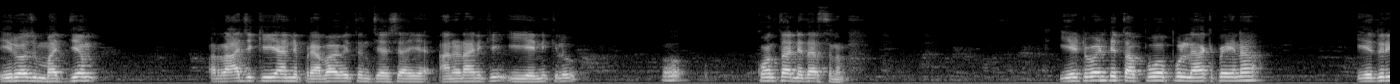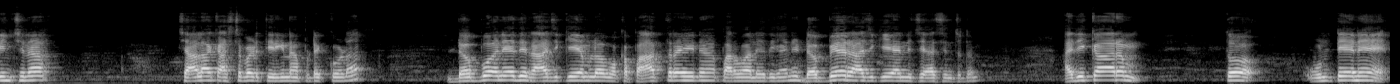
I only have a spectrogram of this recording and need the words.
ఈరోజు మద్యం రాజకీయాన్ని ప్రభావితం చేశాయి అనడానికి ఈ ఎన్నికలు కొంత నిదర్శనం. ఎటువంటి తప్పు ఒప్పులు లేకపోయినా ఎదురించినా చాలా కష్టపడి తిరిగినప్పటికి కూడా డబ్బు అనేది రాజకీయంలో ఒక పాత్ర అయినా పర్వాలేదు కానీ డబ్బే రాజకీయాన్ని శాసించడం అధికారంతో ఉంటేనే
